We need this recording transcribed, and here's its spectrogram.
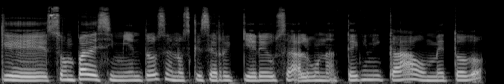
que son padecimientos en los que se requiere usar alguna técnica o método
